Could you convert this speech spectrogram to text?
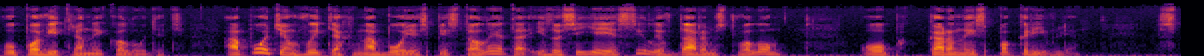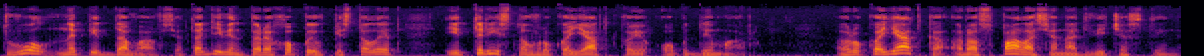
у повітряний колодязь а потім витяг набої з пістолета і з усієї сили вдарив стволом об карниз покрівлі. Ствол не піддавався. Тоді він перехопив пістолет і тріснув рукояткою об димар. Рукоятка розпалася на дві частини.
